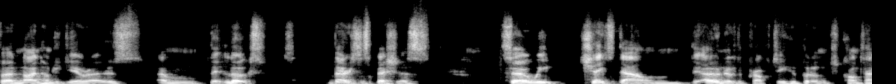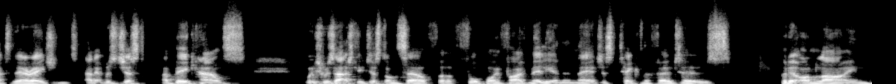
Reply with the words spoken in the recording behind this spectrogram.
for 900 euros. Um, it looks very suspicious. So we chased down the owner of the property who put in contact to their agent, and it was just a big house, which was actually just on sale for 4.5 million. And they had just taken the photos, put it online,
